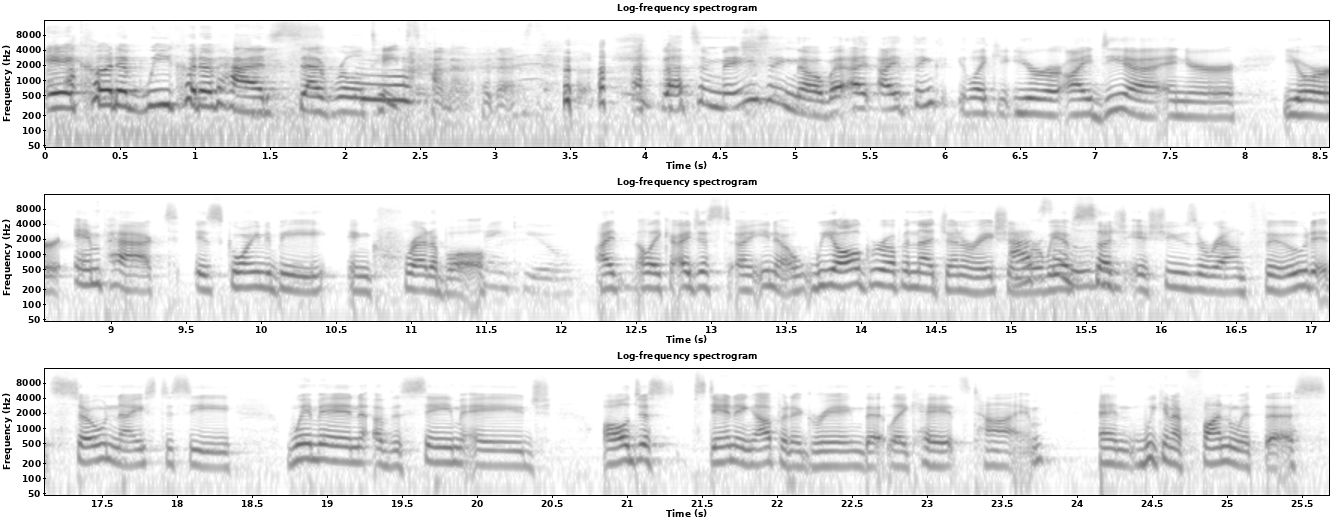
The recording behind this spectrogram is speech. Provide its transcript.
it could have we could have had several tapes come out for this. That's amazing, though. But I, I think like your idea and your your impact is going to be incredible. thank you I like I just uh, you know we all grew up in that generation where we have such issues around food. It's so nice to see women of the same age all just standing up and agreeing that like hey it's time and we can have fun with this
